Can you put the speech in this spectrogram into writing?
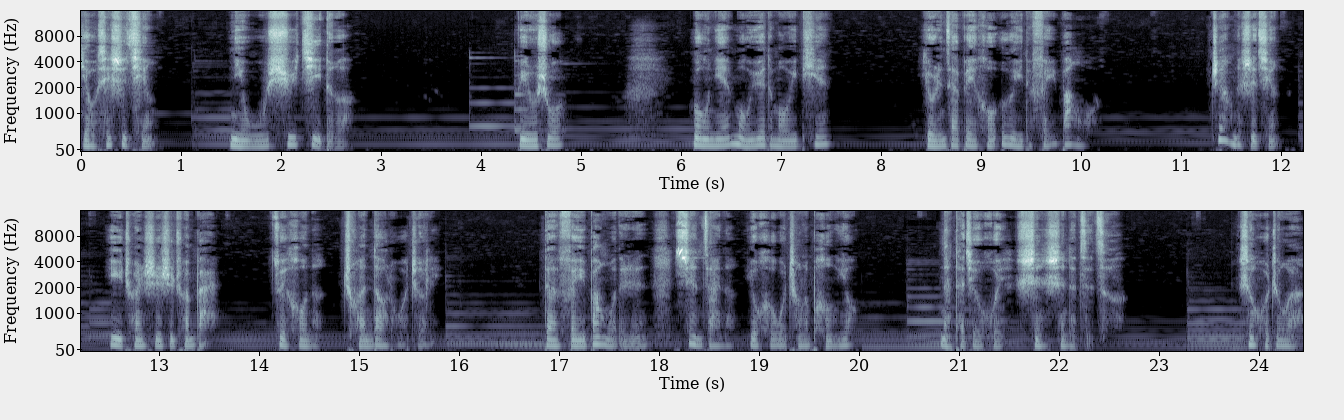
有些事情，你无需记得。比如说，某年某月的某一天，有人在背后恶意的诽谤我。这样的事情，一传十，十传百，最后呢，传到了我这里。但诽谤我的人现在呢，又和我成了朋友，那他就会深深的自责。生活中啊，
